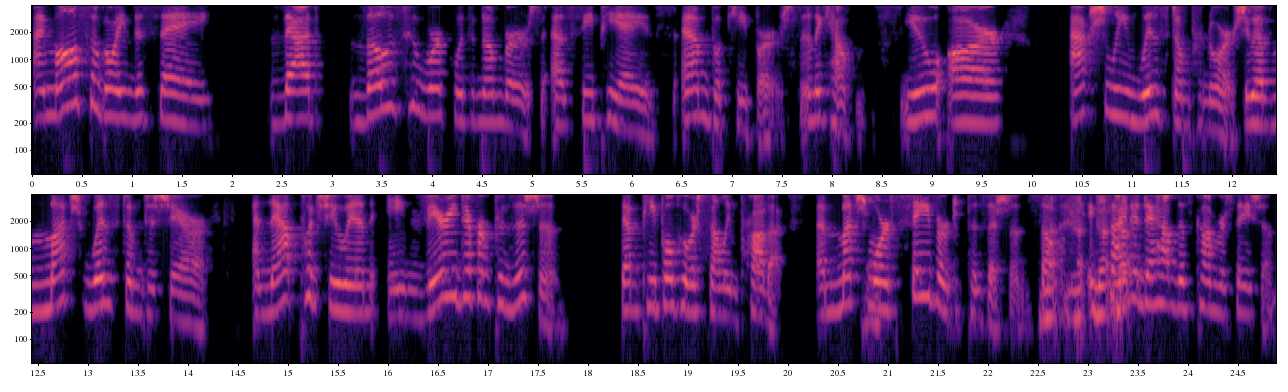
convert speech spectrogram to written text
I'm also going to say that those who work with numbers as CPAs and bookkeepers and accountants, you are actually wisdompreneurs. You have much wisdom to share. And that puts you in a very different position than people who are selling products, a much more favored position. So no, no, excited no, to have this conversation.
